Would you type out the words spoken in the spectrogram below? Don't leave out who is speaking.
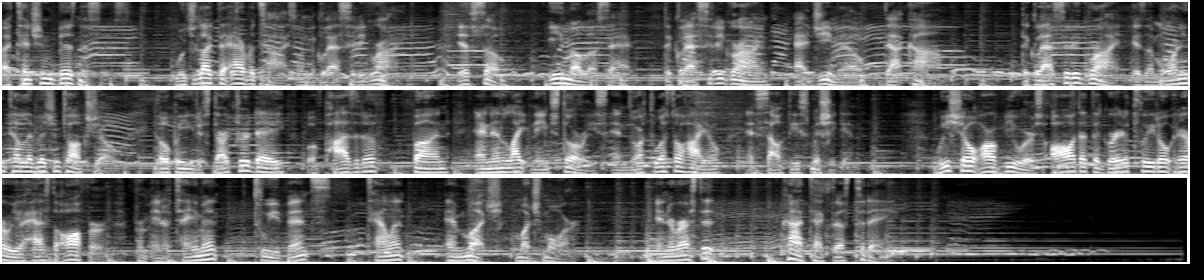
Speaker 1: Attention businesses. Would you like to advertise on the Glass City Grind? If so, email us at theglasscitygrind at gmail.com. The Glass City Grind is a morning television talk show helping you to start your day with positive, fun, and enlightening stories in Northwest Ohio and Southeast Michigan. We show our viewers all that the greater Toledo area has to offer, from entertainment to events, talent, and much, much more. Interested? Contact us today.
